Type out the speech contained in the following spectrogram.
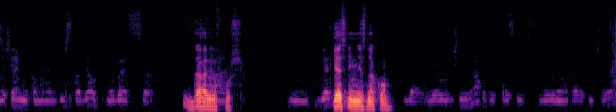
начальником аналитического отдела КГБ СССР. Да, я в курсе. М, Я лично с ним не знаком. Да, я его лично не знал, хотел спросить, был ли он хорошим человеком.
